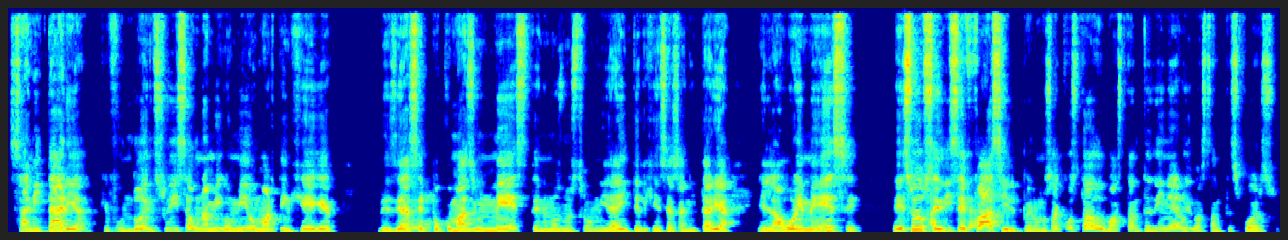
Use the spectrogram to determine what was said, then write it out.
sanitaria que fundó en Suiza un amigo mío, Martin Heger, desde hace Sí. poco más de un mes. Tenemos nuestra unidad de inteligencia sanitaria en la OMS. Eso se dice fácil, pero nos ha costado bastante dinero y bastante esfuerzo.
